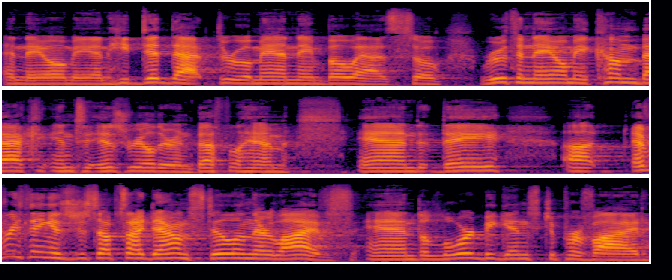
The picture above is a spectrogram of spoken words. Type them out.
and Naomi. And he did that through a man named Boaz. So Ruth and Naomi come back into Israel. They're in Bethlehem. And they uh, everything is just upside down still in their lives. And the Lord begins to provide,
